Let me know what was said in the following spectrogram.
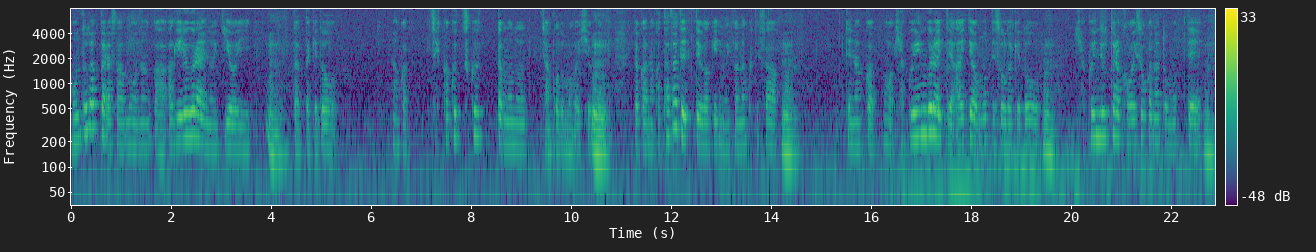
本当だったらさもうなんかあげるぐらいの勢いうん。だったけどなんかせっかく作ったものじゃん子供が一生懸命、うん。だからなんかタダでっていうわけにもいかなくてさうん。でなんか、まあ、100円ぐらいって相手は思ってそうだけどうん。100円で売ったらかわいそうかなと思ってうん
